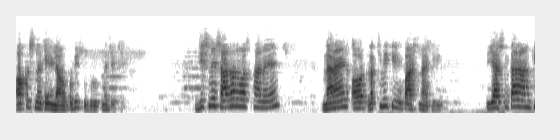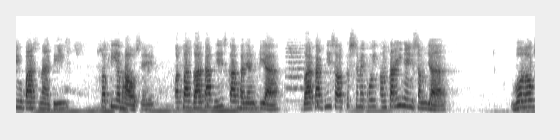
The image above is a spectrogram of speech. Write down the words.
और कृष्ण की लीलाओं को भी शुद्ध रूप में देखेगा। जिसने साधन अवस्था में नारायण और लक्ष्मी की उपासना की या सीताराम की उपासना की, स्वकीय भाव से अथवा द्वारकाधीश का भजन किया, द्वारकाधीश और कृष्ण में कोई अंतर ही नहीं समझा, वो लोग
